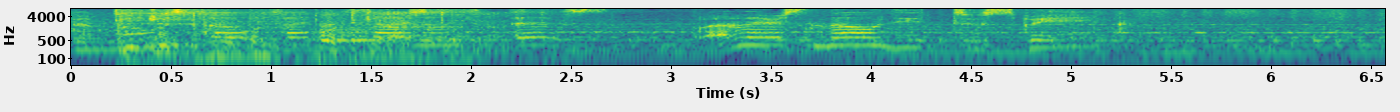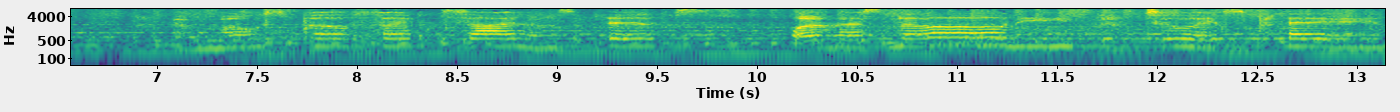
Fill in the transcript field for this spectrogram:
The most perfect silence is when there's no need to speak. The most perfect silence is when there's no need to explain.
